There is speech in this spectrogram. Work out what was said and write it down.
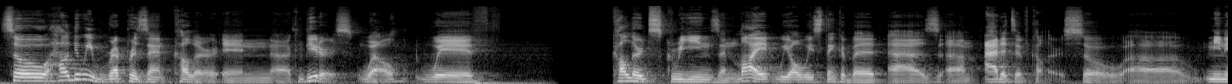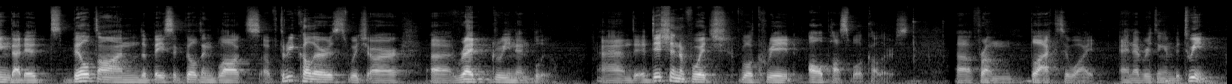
So how do we represent color in uh, computers? Well, with colored screens and light, we always think of it as um, additive colors. So uh, meaning that it's built on the basic building blocks of three colors, which are uh, red, green, and blue. And the addition of which will create all possible colors uh, from black to white and everything in between.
